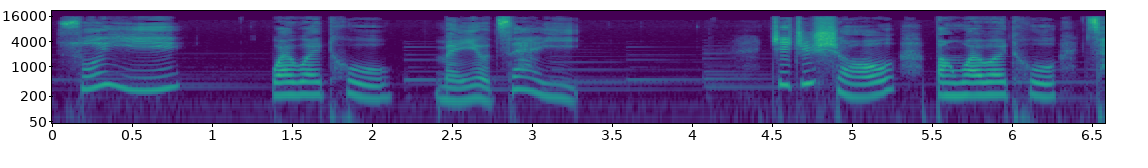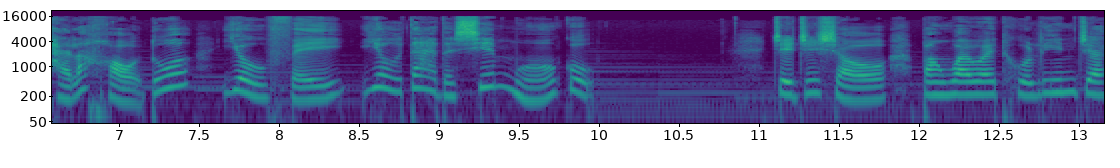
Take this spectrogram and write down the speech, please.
所以歪歪兔没有在意。这只手帮歪歪兔采了好多又肥又大的鲜蘑菇。这只手帮歪歪兔拎着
